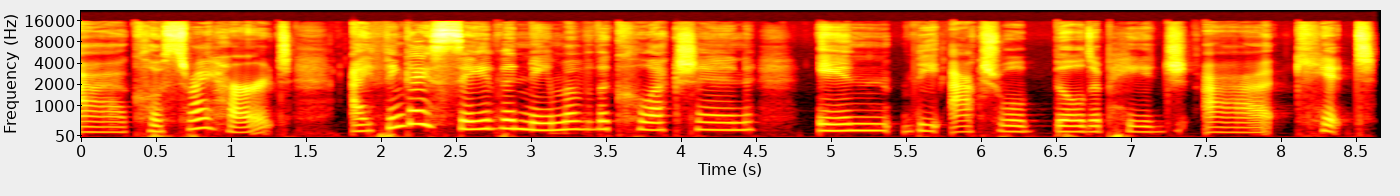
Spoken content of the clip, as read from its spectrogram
uh, Close to My Heart. I think I say the name of the collection in the actual Build a Page uh, kit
